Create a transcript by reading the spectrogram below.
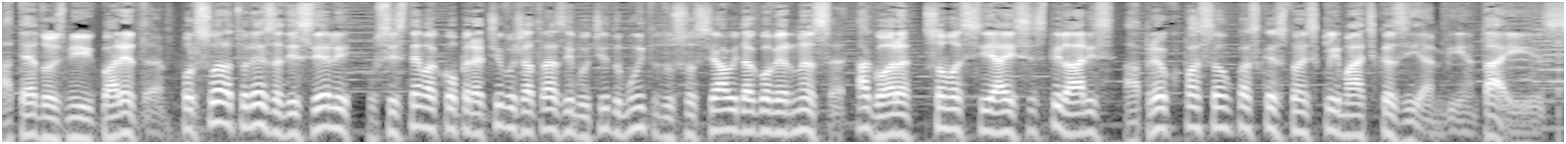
até 2040. Por sua natureza, disse ele, o sistema cooperativo já traz embutido muito do social e da governança. Agora, soma-se a esses pilares a preocupação com as questões climáticas e ambientais.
